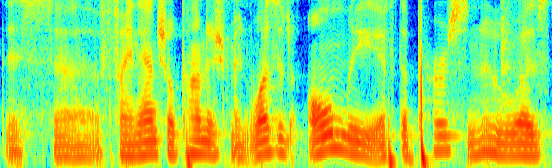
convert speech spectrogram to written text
this uh, financial punishment? Was it only if the person who was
